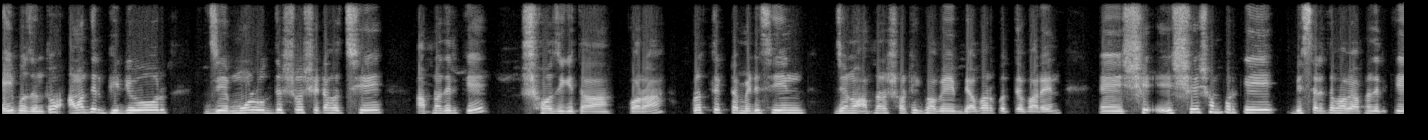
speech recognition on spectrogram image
এই পর্যন্ত। আমাদের ভিডিওর যে মূল উদ্দেশ্য সেটা হচ্ছে আপনাদেরকে সহযোগিতা করা। প্রত্যেকটা মেডিসিন যেন আপনারা সঠিকভাবে ব্যবহার করতে পারেন। সে সম্পর্কে বিস্তারিতভাবে আপনাদেরকে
